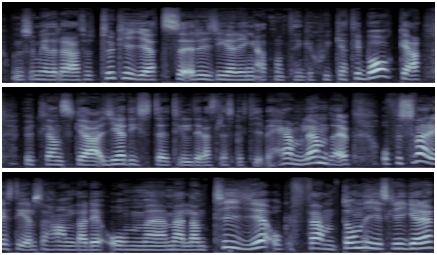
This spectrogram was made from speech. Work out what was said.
Och nu så meddelar alltså Turkiets regering att man tänker skicka tillbaka utländska jihadister till deras respektive hemländer. Och för Sveriges del så handlar det om eh, mellan 10 och 15 IS-krigare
